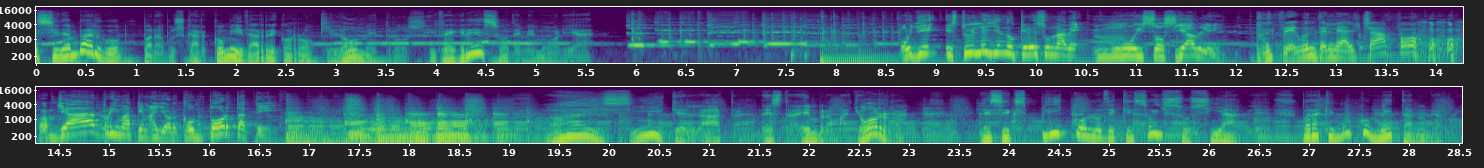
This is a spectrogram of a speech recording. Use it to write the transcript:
Sin embargo, para buscar comida recorro kilómetros y regreso de memoria. Oye, estoy leyendo que eres un ave muy sociable. Pues pregúntenle al Chapo. Ya, primate mayor, compórtate. Ay, sí, qué lata con esta hembra mayor. Les explico lo de que soy sociable para que no cometan un error.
